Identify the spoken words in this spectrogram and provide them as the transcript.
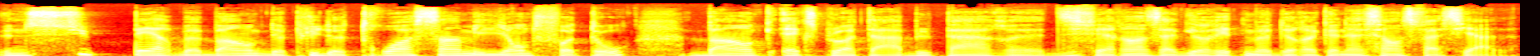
une superbe banque de plus de 300 millions de photos, banque exploitable par euh, différents algorithmes de reconnaissance faciale.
